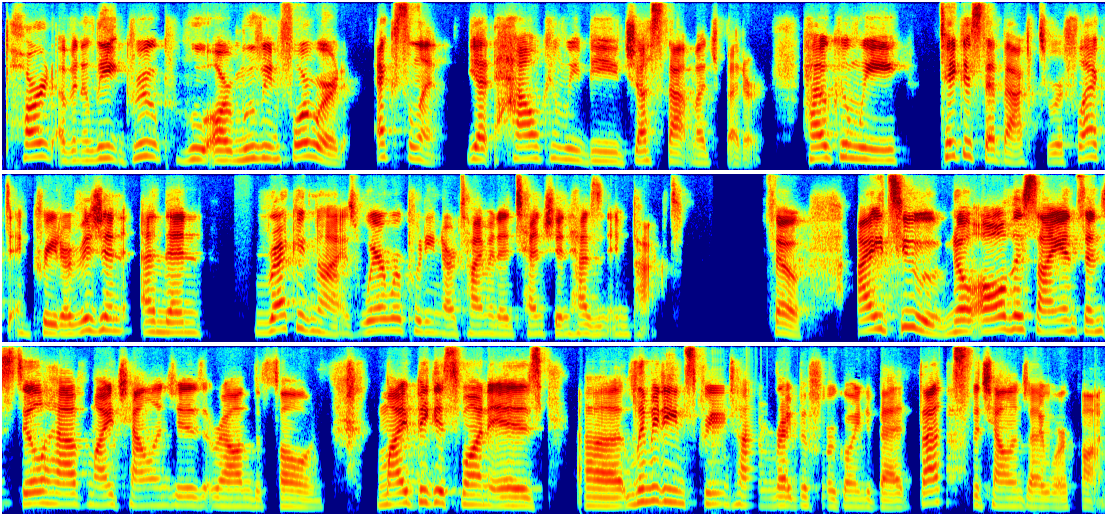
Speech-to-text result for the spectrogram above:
part of an elite group who are moving forward. Excellent. Yet, how can we be just that much better? How can we take a step back to reflect and create our vision and then recognize where we're putting our time and attention has an impact? So, I too know all the science and still have my challenges around the phone. My biggest one is uh, limiting screen time right before going to bed. That's the challenge I work on.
